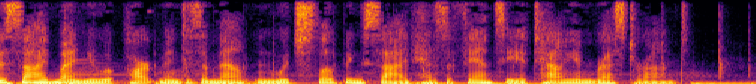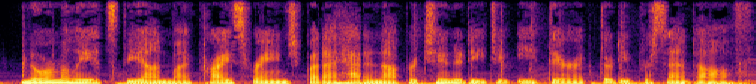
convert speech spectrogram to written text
Beside my new apartment is a mountain which sloping side has a fancy Italian restaurant. Normally it's beyond my price range, but I had an opportunity to eat there at 30% off.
